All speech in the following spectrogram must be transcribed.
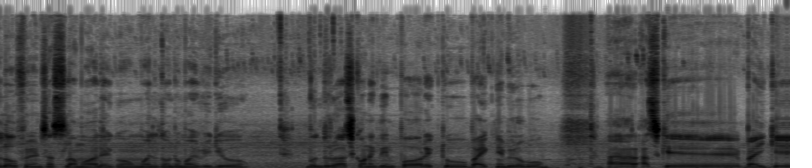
হ্যালো ফ্রেন্ডস আসসালামু আলাইকুম ওয়েলকাম টু মাই ভিডিও বন্ধুরা, আজকে অনেক দিন পর একটু বাইক নিয়ে বেরোবো। আর আজকে বাইকে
